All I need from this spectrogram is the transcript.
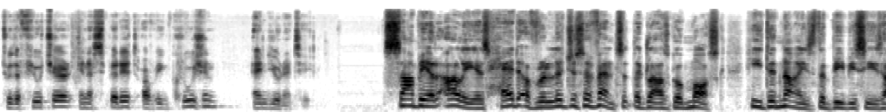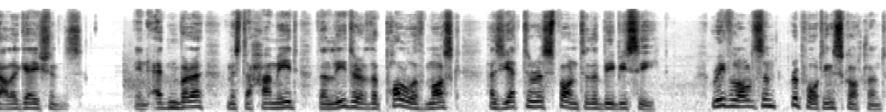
to the future in a spirit of inclusion and unity. Sabir Ali is head of religious events at the Glasgow Mosque. He denies the BBC's allegations. In Edinburgh, Mr Hamid, the leader of the Polwarth Mosque, has yet to respond to the BBC. Reevel Alderson, reporting Scotland.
